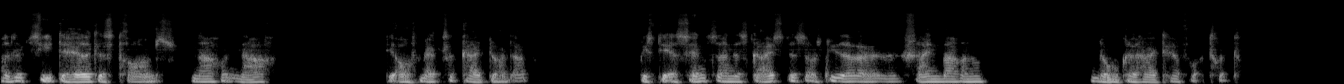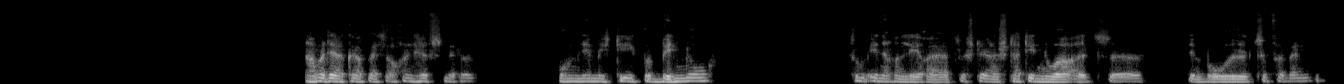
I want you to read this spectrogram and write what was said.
Also zieht der Held des Traums nach und nach die Aufmerksamkeit dort ab, bis die Essenz seines Geistes aus dieser scheinbaren Dunkelheit hervortritt. Aber der Körper ist auch ein Hilfsmittel, um nämlich die Verbindung zum inneren Lehrer herzustellen, statt ihn nur als äh, Symbol zu verwenden.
